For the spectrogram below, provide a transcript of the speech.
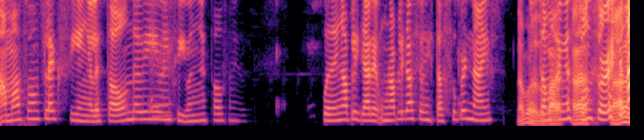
Amazon Flex, si en el estado donde viven, si viven en Estados Unidos, pueden aplicar en una aplicación y está súper nice. No, pero Estamos para- en sponsor. espérate,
